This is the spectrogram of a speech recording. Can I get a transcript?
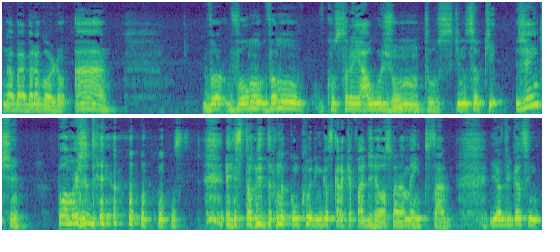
na Bárbara Gordon. Ah, vamos, vamos construir algo juntos, que não sei o que. Gente, pelo amor de Deus. Eles estão lidando com Coringa, os caras querem falar de relacionamento, sabe? E eu fico assim,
